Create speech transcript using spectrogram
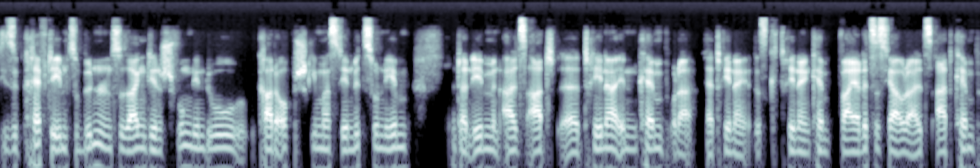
diese Kräfte eben zu bündeln und zu sagen, den Schwung, den du gerade auch beschrieben hast, den mitzunehmen und dann eben als Art äh, Trainer in Camp oder ja, Trainer, das Trainer in Camp war ja letztes Jahr oder als Art Camp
